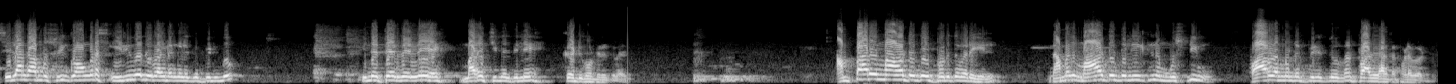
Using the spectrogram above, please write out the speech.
ஸ்ரீலங்கா முஸ்லிம் காங்கிரஸ் இருபது வருடங்களுக்கு பின்பு இந்த தேர்தலிலே மறைச்சின்னத்திலே கேட்டுக்கொண்டிருக்கிறது. அம்பாறை மாவட்டத்தை பொறுத்தவரையில் நமது மாவட்டத்தில் இருக்கின்ற முஸ்லிம் பாராளுமன்ற பிரிவுகள் பாதுகாக்கப்பட வேண்டும்.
